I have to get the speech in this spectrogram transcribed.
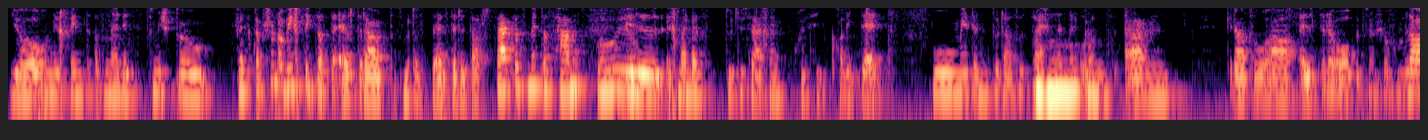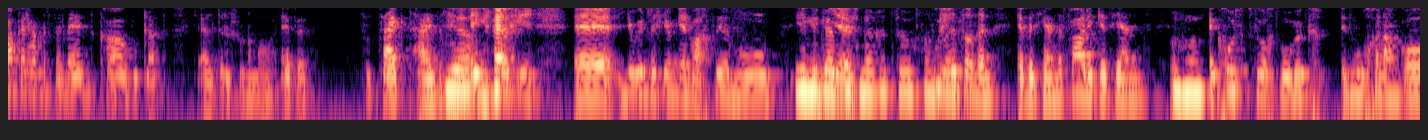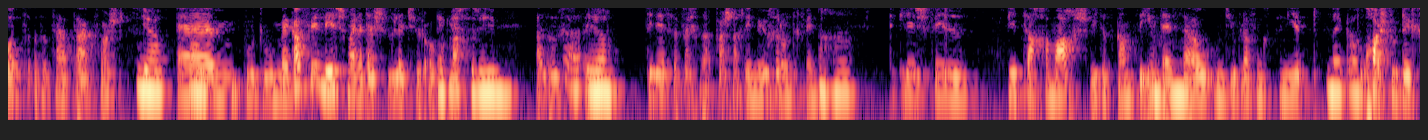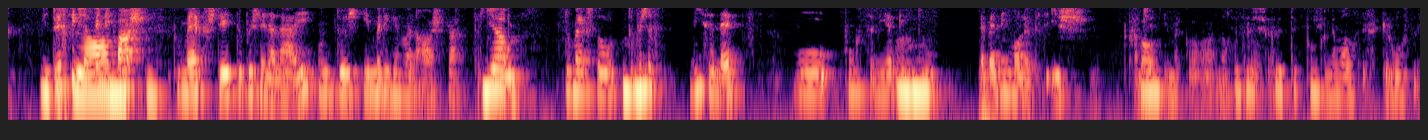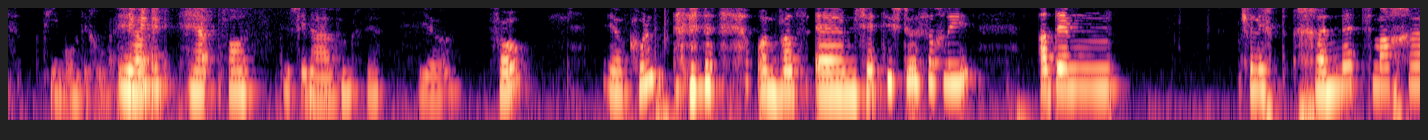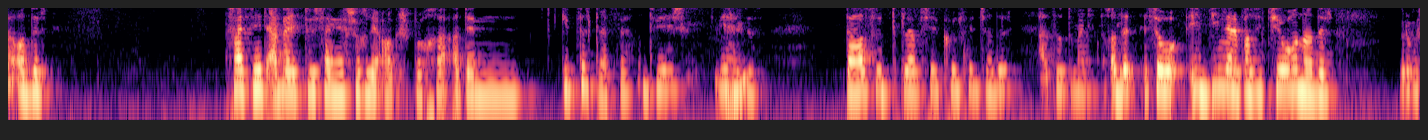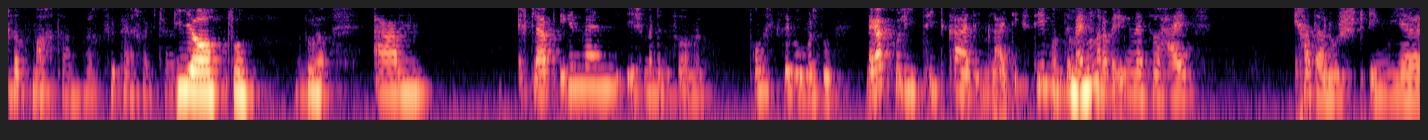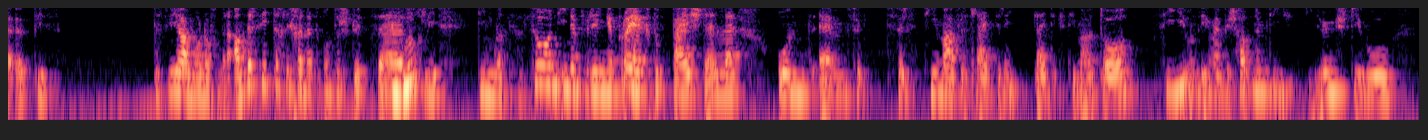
Ja, und ich finde, also wir haben jetzt zum Beispiel, ich finde es schon noch wichtig, dass der Eltern auch, dass man das den Eltern darf sagen, dass wir das haben. voll, ja. Weil ich meine, das tut uns eigentlich eine gewisse Qualität, die wir dann durch das auszeichnen. Mhm, mega. und ähm, genau so an Eltern oben, zum Beispiel vom Lager haben wir es erwähnt, gehabt, wo glaube die Eltern schon einmal eben so gezeigt haben, dass sie Ja. nicht irgendwelche äh, Jugendliche, junge Erwachsene, die Irgendetwas machen so. fuschen, sondern eben, sie haben Erfahrungen, sie haben Mhm. einen Kurs besucht, der wirklich eine Woche lang geht, also zehn Tage fast, Ja, ähm, wo du mega viel lernst. Ich meine, das hast du letztes Jahr auch gemacht. Extrem. Also ich bin ja. bei dir so vielleicht noch, fast noch ein bisschen näher und ich finde, dort lernst du viel, wie du Sachen machst, wie das ganze Mhm. IMDS auch und Jubla funktioniert. mega. Du kannst du dich, Wie das Wichtigste finde ich fast, du merkst dort, du bist nicht allein und du hast immer irgendwo eine Ansprechperson. Ja. Du merkst so, du Mhm. bist ein riesiges Netz, das funktioniert Mhm. und du, wenn nicht mal etwas ist, kannst Voll. du nicht immer gehen, nachfragen. das ist ein guter Ich Punkt. finde mal ein grosses Team um dich herum. Ja, ja, voll. Das ist ein Genau. guter Punkt, ja. ja. Voll. Ja, cool. Und was ähm, schätzt du so ein bisschen an dem vielleicht können zu machen? Oder ich weiß nicht, aber du hast es eigentlich schon ein bisschen angesprochen, an dem Gipfeltreffen. Und wie, hast, wie Mhm. heisst es? Das, was du glaube sehr cool findest, oder? Also du meinst jetzt Oder so in deiner Position, oder? warum ich das gemacht habe? Weil ich das Gefühl habe, ich möchte Ja, voll. voll. Ja. Ähm, ich glaube, irgendwann ist man dann so an einem Punkt gewesen, wo man so mega coole Zeit hatte im Leitungsteam und dann Mhm. merkt man aber irgendwann so, hey, ich hätte auch Lust, irgendwie etwas, das wir auch noch von der anderen Seite ein unterstützen können, Mhm. so ein bisschen die Motivation reinbringen, Projekte auf die Beine stellen und ähm, für, für das Team, auch für das Leiter, Leitungsteam auch da zu sein und irgendwann bist du halt nicht mehr die Jüngste, die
